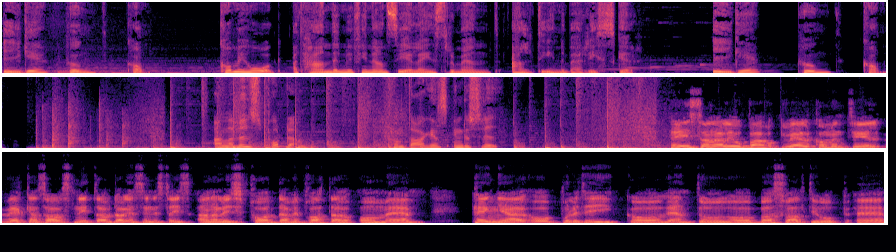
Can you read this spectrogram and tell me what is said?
ig.com. Kom ihåg att handel med finansiella instrument alltid innebär risker. ig.com Analyspodden från Dagens Industri. Hejsan allihopa och välkommen till veckans avsnitt av Dagens Industris analyspodd där vi pratar om eh, pengar och politik och räntor och börs och alltihop. Eh,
